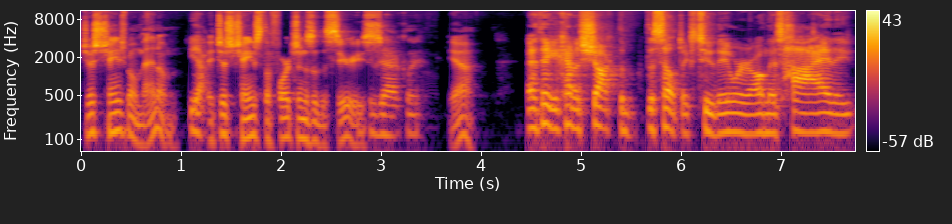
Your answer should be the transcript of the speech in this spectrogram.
just changed momentum. Yeah. It just changed the fortunes of the series. exactly. Yeah. I think it kind of shocked the, the Celtics too. They were on this high. They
